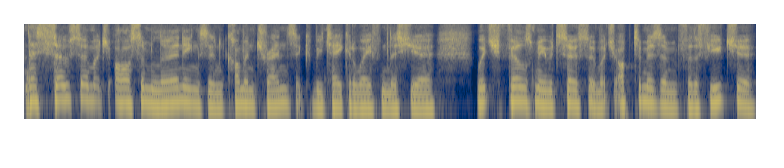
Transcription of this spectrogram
There's so, so much awesome learnings and common trends that can be taken away from this year, which fills me with so, so much optimism for the future,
